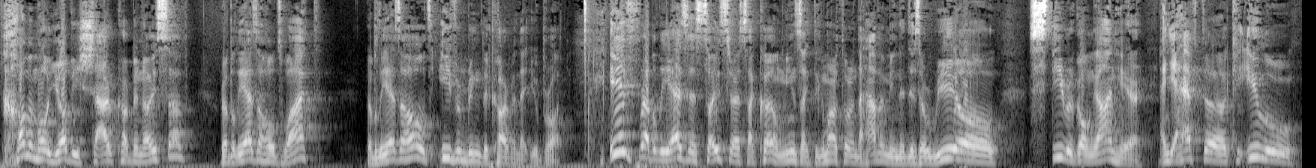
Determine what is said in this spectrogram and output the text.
Chachamim hold Yavi Shar Karbonoisav. Rabbi Eliezer holds what? Rabbi Eliezer holds, even bring the carbon that you brought. If Rabbi Eliezer Soiser Sakoil means like the Gemara Torah in the Havamin, that there's a real steer going on here, and you have to Ki'ilu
